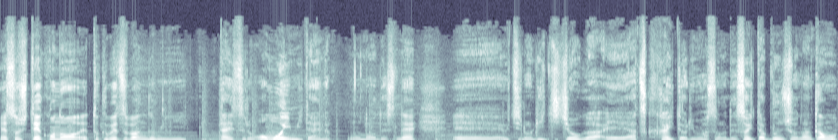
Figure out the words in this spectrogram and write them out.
えー、そしてこの特別番組に対する思いみたいなものをですね、えー、うちの理事長が、えー、熱く書いておりますのでそういった文章なんかも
